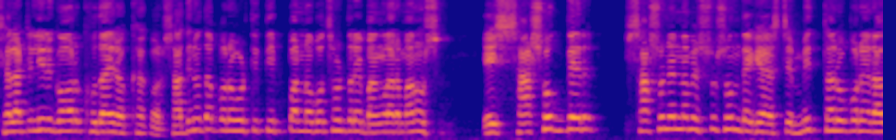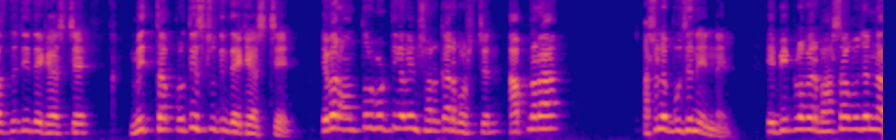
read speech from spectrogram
ঠেলাটিলির গড় খোদাই রক্ষা কর। স্বাধীনতা পরবর্তী তিপ্পান্ন বছর ধরে বাংলার মানুষ এই শাসকদের শাসনের নামে শোষণ দেখে আসছে, মিথ্যার উপরে রাজনীতি দেখে আসছে, মিথ্যা প্রতিশ্রুতি দেখে আসছে। এবার অন্তর্বর্তীকালীন সরকার বসছেন। আপনারা আসলে বুঝে নিন নাই। এই বিপ্লবের ভাষা বোঝেন না,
